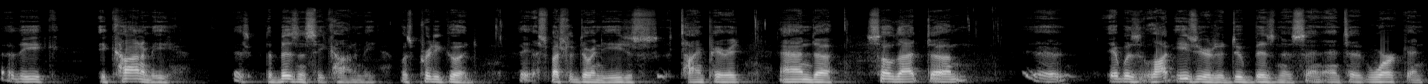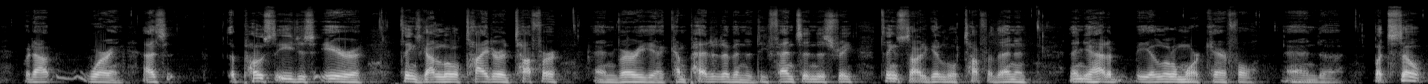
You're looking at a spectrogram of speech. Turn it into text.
the economy, the business economy, was pretty good, especially during the Aegis time period, and uh, so that um, uh, it was a lot easier to do business and, and to work and without worrying. As the post Aegis era, things got a little tighter and tougher and very uh, competitive in the defense industry. Things started to get a little tougher then, and then you had to be a little more careful. And uh, but still,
